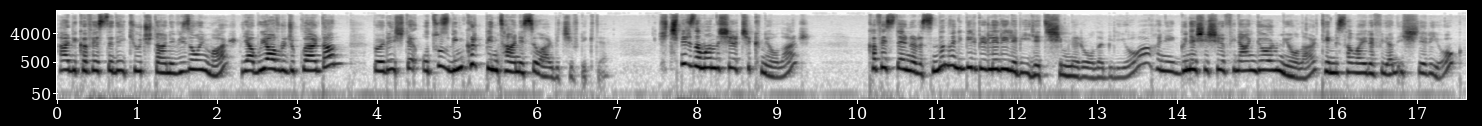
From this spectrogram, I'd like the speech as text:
Her bir kafeste de 2-3 tane vizon var. Ya bu yavrucuklardan böyle işte 30 bin 40 bin tanesi var bir çiftlikte. Hiçbir zaman dışarı çıkmıyorlar. Kafeslerin arasından hani birbirleriyle bir iletişimleri olabiliyor. Hani güneş ışığı falan görmüyorlar. Temiz havayla falan işleri yok.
